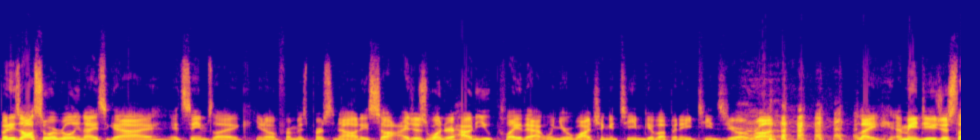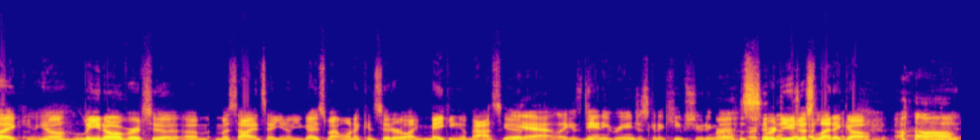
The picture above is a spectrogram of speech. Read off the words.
But he's also a really nice guy, it seems like, you know, from his personality. So I just wonder how do you play that when you're watching a team give up an 18-0 run? like, I mean, do you just like, you know, lean over to um, Masai and say, you know, you guys might want to consider like making a basket? Yeah, like is Danny Green just gonna keep shooting Or, those? or, or do you just let it go? Um,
